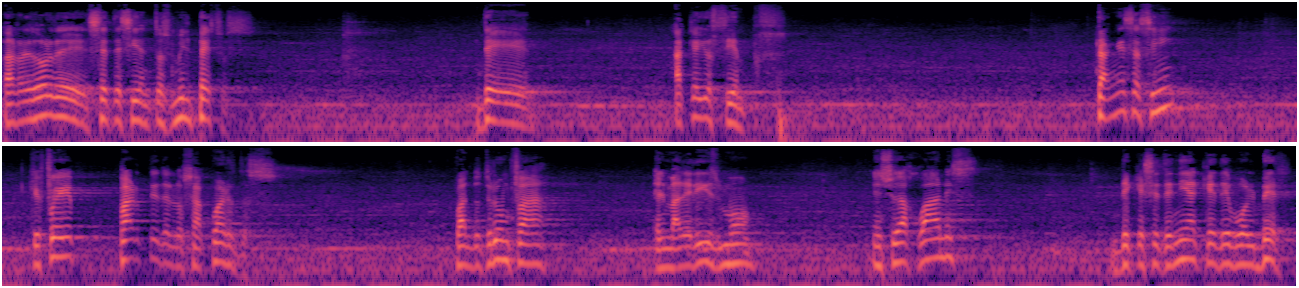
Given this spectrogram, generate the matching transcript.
alrededor de 700 mil pesos de aquellos tiempos. Tan es así que fue parte de los acuerdos cuando triunfa el maderismo en Ciudad Juárez de que se tenía que devolver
